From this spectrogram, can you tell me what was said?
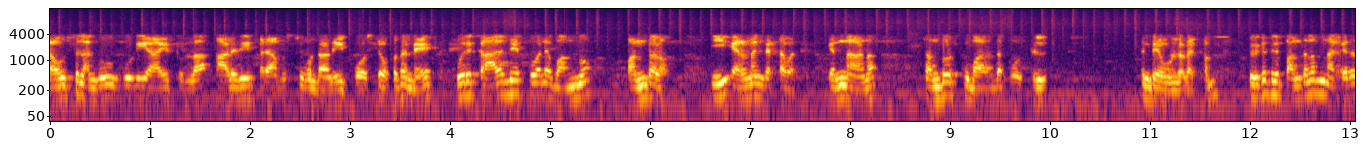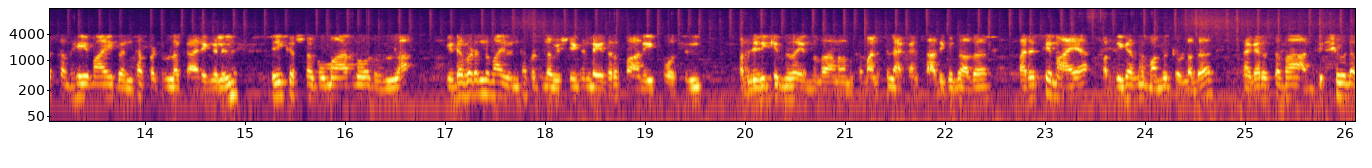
കൗൺസിൽ അംഗവും കൂടിയായിട്ടുള്ള ആളിനെ പരാമർശിച്ചുകൊണ്ടാണ് ഈ പോസ്റ്റ്. ഒപ്പം തന്നെ ഒരു കാലനെ പോലെ വന്നു പന്തളം. ഈ എണ്ണം കെട്ടവൻ എന്നാണ് സന്തോഷ് കുമാറിന്റെ പോസ്റ്റിൽ ഉള്ളടക്കം. ചുരുക്കത്തിൽ പന്തളം നഗരസഭയുമായി ബന്ധപ്പെട്ടുള്ള കാര്യങ്ങളിൽ ശ്രീ കൃഷ്ണകുമാറിനോടുള്ള ഇടപെടലുമായി ബന്ധപ്പെട്ടുള്ള വിഷയങ്ങളുടെ എതിർപ്പാണ് ഈ പോസ്റ്റിൽ പ്രചരിക്കുന്നത് എന്നുള്ളതാണ് നമുക്ക് മനസ്സിലാക്കാൻ സാധിക്കുന്നത്. അത് പരസ്യമായ പ്രതികരണം വന്നിട്ടുള്ളത് നഗരസഭാ അധ്യക്ഷയുടെ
